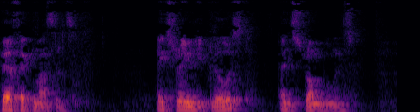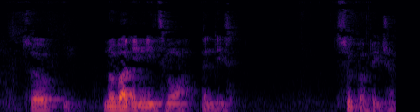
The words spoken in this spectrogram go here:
Perfect muscles. Extremely closed and strong bones. So nobody needs more than this. Super pigeon.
